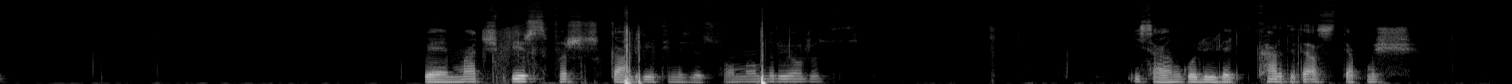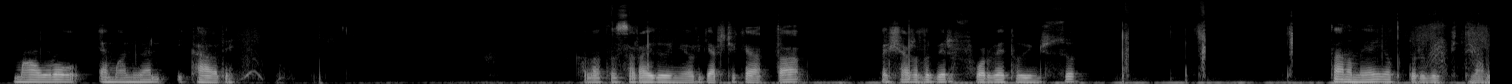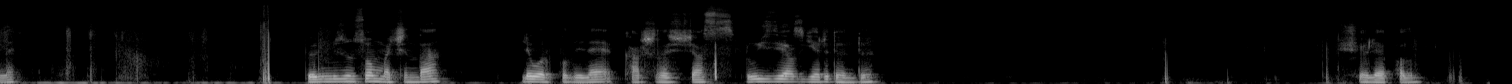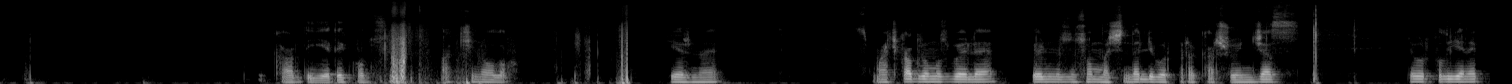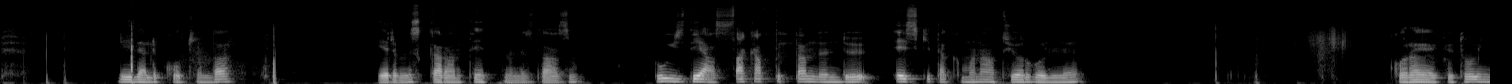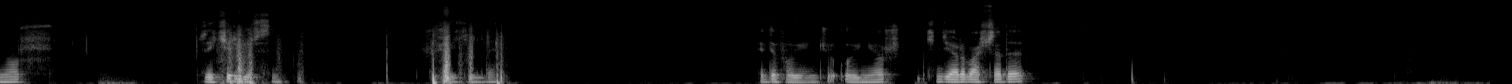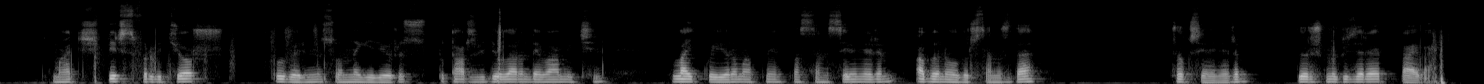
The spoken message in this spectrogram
Ve maç 1-0 galibiyetimizle sonlandırıyoruz. İsa'nın golüyle Icardi de asist yapmış. Mauro Emanuel Icardi. Galatasaray'da oynuyor gerçek hayatta. Başarılı bir forvet oyuncusu. Tanımayan yoktur büyük ihtimalle. Bölümümüzün son maçında Liverpool ile karşılaşacağız. Luis Diaz geri döndü. Şöyle yapalım. Icardi yedek olsun. Akinolo yerine maç kadromuz böyle. Bölümümüzün son maçında Liverpool'a karşı oynayacağız. Liverpool'u yenip liderlik koltuğunda yerimiz garanti etmemiz lazım. Luis Diaz sakatlıktan döndü. Eski takımına atıyor golünü. Kore'ye kötü oynuyor. Zekir girsin. Şu şekilde. Hedef oyuncu oynuyor. İkinci yarı başladı. Maç 1-0 bitiyor. Bu bölümün sonuna geliyoruz. Bu tarz videoların devamı için like ve yorum atmayı unutmazsanız sevinirim. Abone olursanız da çok sevinirim. Görüşmek üzere. Bay bay.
